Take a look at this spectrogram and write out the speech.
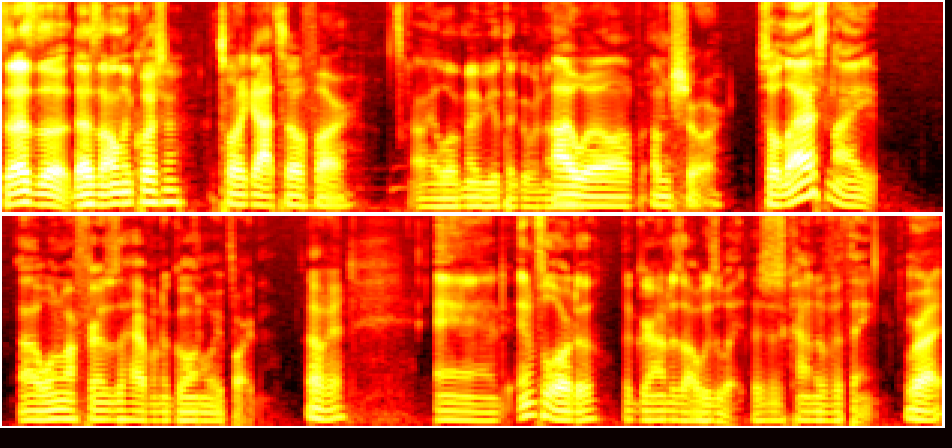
So that's the that's the only question. that's what I got so far. All right. Well, maybe you'll think of another. I one. will. I'm sure. So last night, uh, one of my friends was having a going away party, Okay. and in Florida, the ground is always wet. That's just kind of a thing. Right.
